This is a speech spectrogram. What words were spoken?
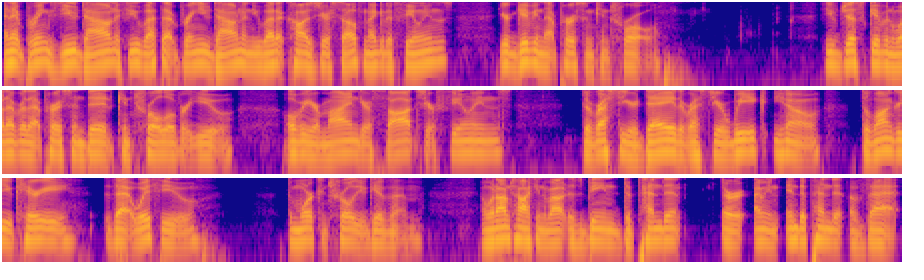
and it brings you down, if you let that bring you down and you let it cause yourself negative feelings, you're giving that person control. You've just given whatever that person did control over you, over your mind, your thoughts, your feelings, the rest of your day, the rest of your week. You know, the longer you carry that with you, the more control you give them. And what I'm talking about is being dependent, or I mean, independent of that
